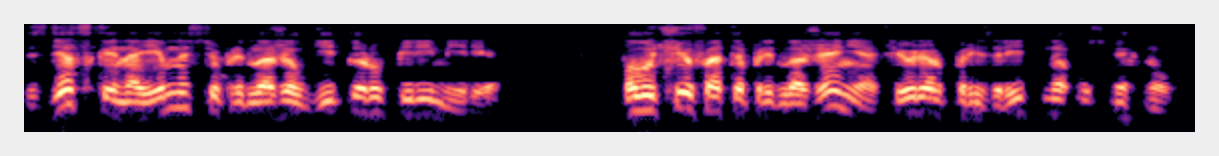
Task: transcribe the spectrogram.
с детской наивностью предложил Гитлеру перемирие. Получив это предложение, фюрер презрительно усмехнулся.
